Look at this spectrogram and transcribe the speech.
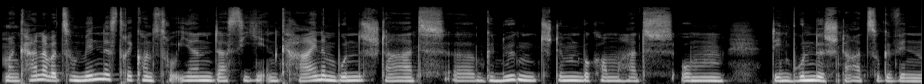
Man kann aber zumindest rekonstruieren, dass sie in keinem Bundesstaat äh, genügend Stimmen bekommen hat, um den Bundesstaat zu gewinnen.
